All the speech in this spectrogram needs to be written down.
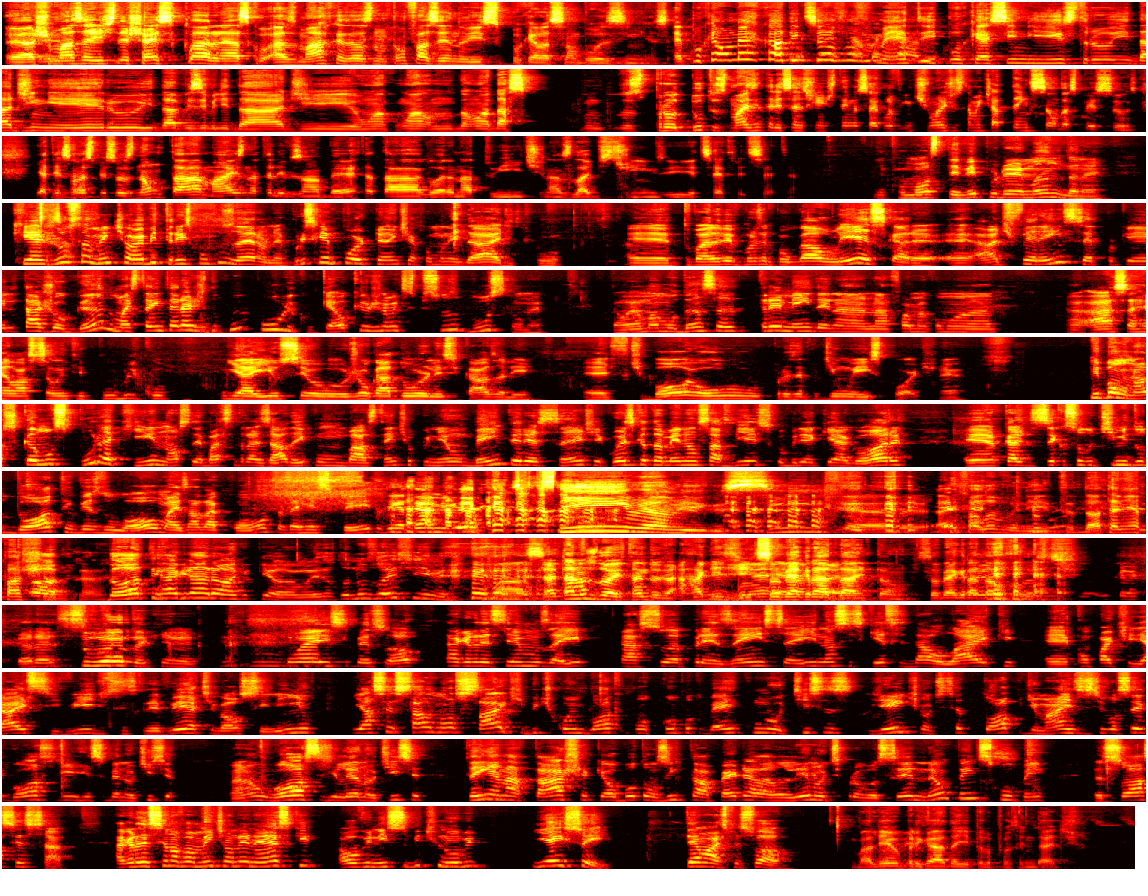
Eu acho massa a gente deixar isso claro, né? As, as marcas elas não estão fazendo isso porque elas são boazinhas. É porque é um mercado em desenvolvimento é e porque é sinistro e dá dinheiro e dá visibilidade. Uma, uma, uma das um dos produtos mais interessantes que a gente tem no século XXI é justamente a atenção das pessoas. E a atenção das pessoas não está mais na televisão aberta, está agora na Twitch, nas live streams e etc, etc. A famosa TV por demanda, né? Que é justamente Exato. a Web 3.0, né? Por isso que é importante a comunidade, tipo, é, tu vai ver, por exemplo, o Gaules, cara, é, a diferença é porque ele tá jogando, mas tá interagindo com o público, que é o que geralmente as pessoas buscam, né? Então é uma mudança tremenda na, na forma como a, essa relação entre público e aí o seu jogador, nesse caso ali, é, de futebol ou, por exemplo, de um e-sport, né? E bom, nós ficamos por aqui, nosso debate centralizado aí com bastante opinião bem interessante, coisa que eu também não sabia, descobri aqui agora. É, eu quero dizer que eu sou do time do Dota em vez do LoL, mas nada contra, até respeito. Tem até amiga. sim, meu amigo, sim, cara. Aí falou bonito. Dota é minha paixão, ó, cara. Dota e Ragnarok aqui, ó. Mas eu tô nos dois times. Nossa. Já tá nos dois, tá? A Ragzinha. Gente soube é agradar, então. Soube agradar o host. cara suando aqui, né? Então é isso, pessoal. Agradecemos aí a sua presença aí. Não se esqueça de dar o like, é, compartilhar esse vídeo, se inscrever, ativar o sininho e acessar o nosso site bitcoinblock.com.br com notícias. Gente, notícia top demais. E se você gosta de receber notícia, mas não gosta de ler notícia, tem a Natasha, que é o botãozinho que tá perto, ela lê notícia para você. Não tem desculpa, hein? É só acessar. Agradecer novamente ao Nenesk, ao Vinícius Bitnube. E é isso aí. Até mais, pessoal. Valeu, obrigado aí pela oportunidade.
